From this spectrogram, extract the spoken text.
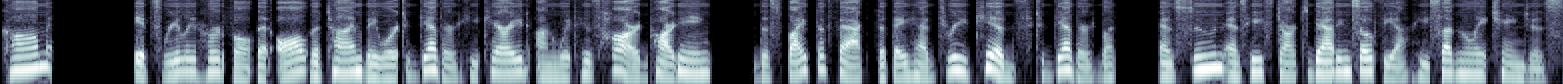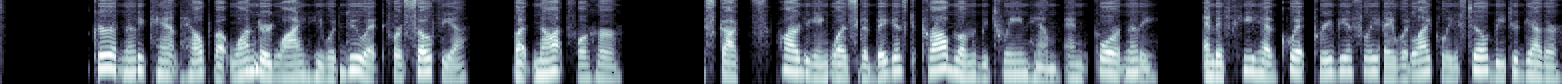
Com. It's really hurtful that all the time they were together he carried on with his hard partying, despite the fact that they had three kids together but, as soon as he starts dating Sofia he suddenly changes. Kourtney can't help but wonder why he would do it for Sofia, but not for her. Scott's partying was the biggest problem between him and Kourtney, and if he had quit previously they would likely still be together.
